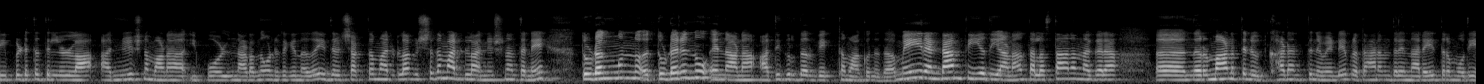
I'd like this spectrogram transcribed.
തീപിടുത്തത്തിലുള്ള അന്വേഷണമാണ് ഇപ്പോൾ നടന്നുകൊണ്ടിരിക്കുന്നത്. ഇതിൽ ശക്തമായിട്ടുള്ള വിശദമായിട്ടുള്ള അന്വേഷണം തന്നെ തുടങ്ങുന്നു തുടരുന്നു എന്നാണ് അധികൃതർ വ്യക്തമാക്കുന്നത്. മെയ് രണ്ടാം തീയതിയാണ് തലസ്ഥാന നഗര നിർമ്മാണത്തിന്റെ ഉദ്ഘാടനത്തിന് വേണ്ടി പ്രധാനമന്ത്രി നരേന്ദ്രമോദി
